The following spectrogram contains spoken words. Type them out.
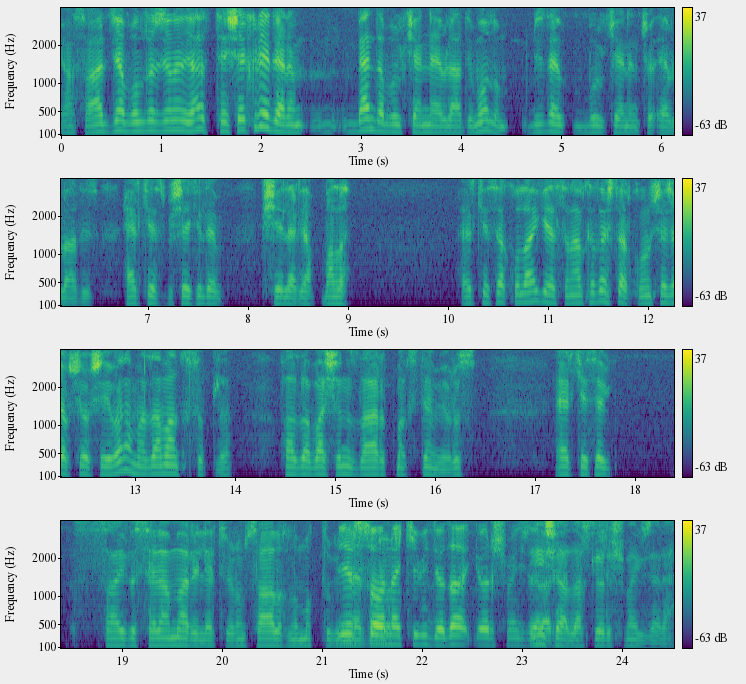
Ya sadece bıldırcının ya teşekkür ederim. Ben de bu ülkenin evladıyım oğlum. Biz de bu ülkenin evladıyız. Herkes bir şekilde bir şeyler yapmalı. Herkese kolay gelsin arkadaşlar. Konuşacak çok şey var ama zaman kısıtlı. Fazla başınızla ağrıtmak istemiyoruz. Herkese saygı selamlar iletiyorum. Sağlıklı, mutlu günler Bir diliyorum. sonraki videoda görüşmek üzere İnşallah arkadaşlar. görüşmek üzere.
